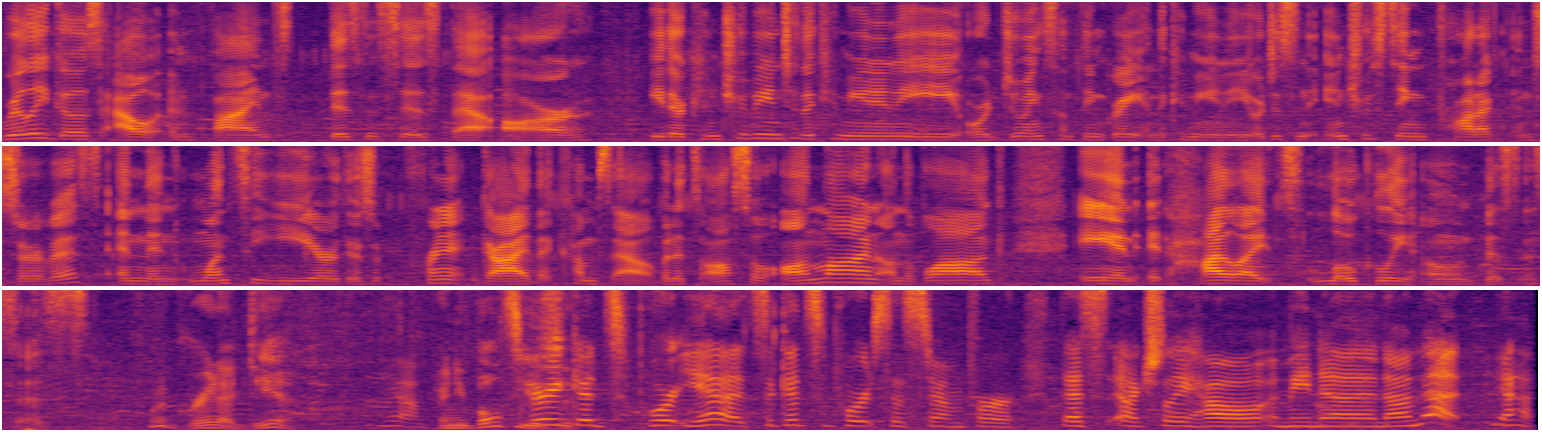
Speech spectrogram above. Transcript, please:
really goes out and finds businesses that are either contributing to the community or doing something great in the community or just an interesting product and service. And then once a year, there's a print guide that comes out, but it's also online on the blog and it highlights locally owned businesses. What a great idea. Yeah. And you both it's use very it. good support. Yeah, it's a good support system for that's actually how Amina and I met. Yeah.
